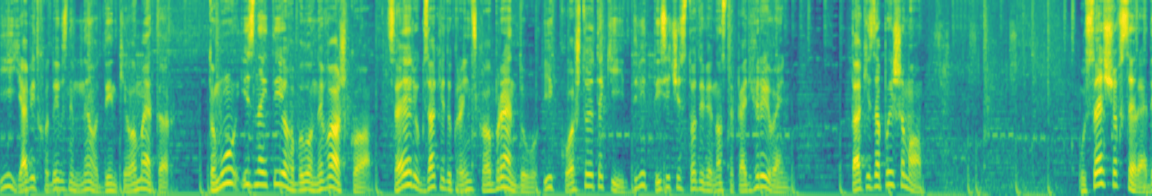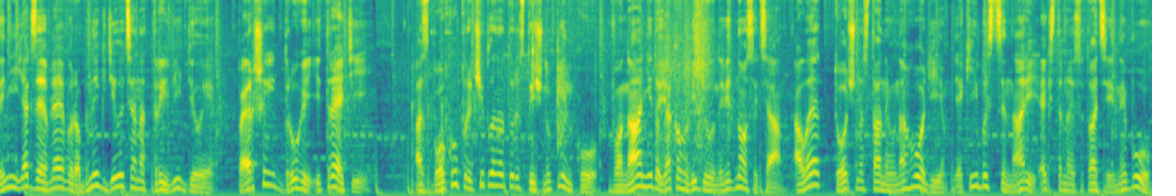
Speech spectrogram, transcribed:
і я відходив з ним не один кілометр. Тому і знайти його було неважко. Це рюкзак від українського бренду і коштує такий 2195 гривень. Так і запишемо. Усе, що всередині, як заявляє виробник, ділиться на три відділи: перший, другий і третій. А збоку причіплено туристичну пінку. Вона ні до якого відділу не відноситься, але точно стане у нагоді, який би сценарій екстреної ситуації не був.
